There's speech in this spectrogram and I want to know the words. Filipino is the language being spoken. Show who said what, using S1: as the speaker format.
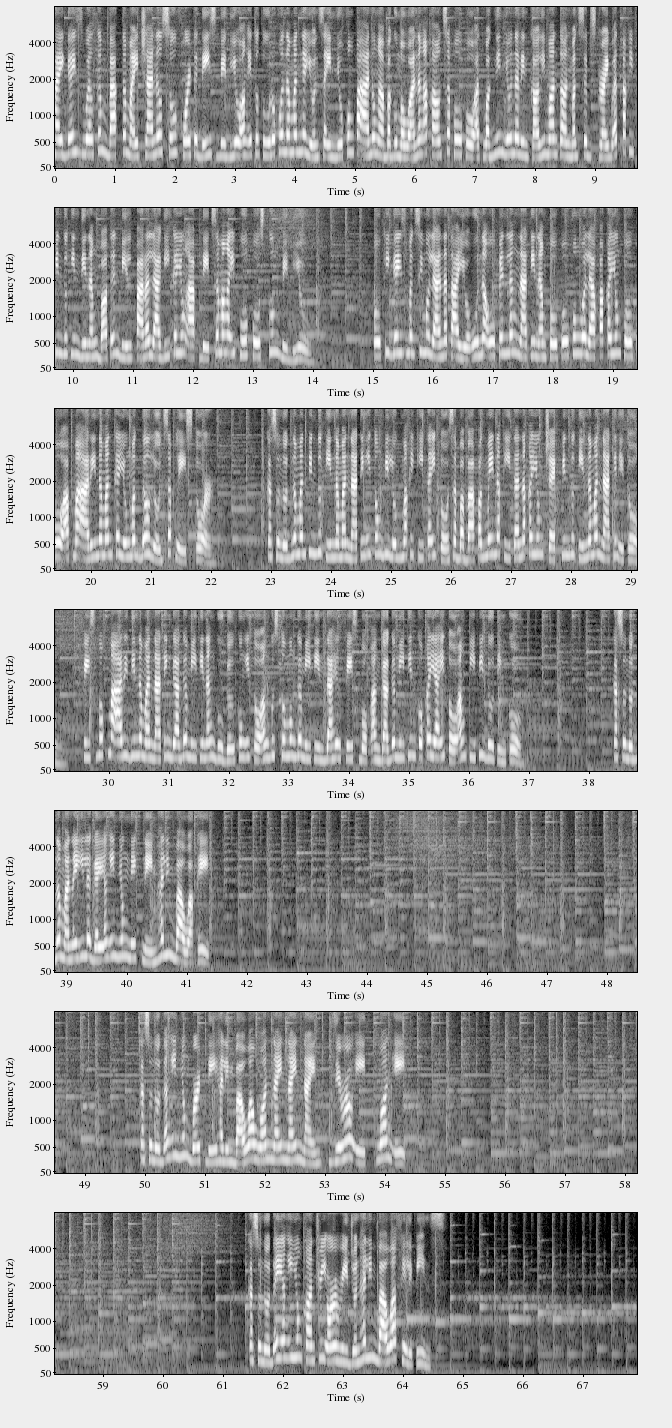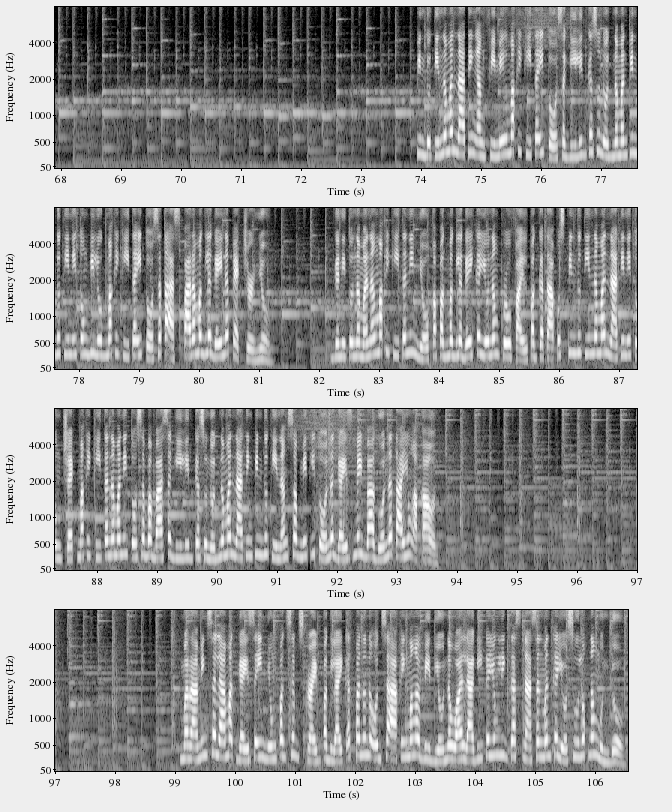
S1: Hi guys welcome back to my channel. So for today's video ang ituturo ko naman ngayon sa inyo kung paano nga ba gumawa ng account sa Popo at wag ninyo na rin kalimantan mag-subscribe at pakipindutin din ang button bell para lagi kayong update sa mga ipopost kong video. Okay guys magsimula na tayo. Una open lang natin ang Popo kung wala pa kayong Popo app maari naman kayong mag-download sa Play Store. Kasunod naman pindutin naman natin itong bilog. Makikita ito sa baba. Pag may nakita na kayong check pindutin naman natin itong Facebook maari din naman nating gagamitin ang Google kung ito ang gusto mong gamitin dahil Facebook ang gagamitin ko kaya ito ang pipindutin ko. Kasunod naman ay ilagay ang inyong nickname halimbawa Kate. Kasunod ang inyong birthday halimbawa 1999-08-18. Kasunod ay ang iyong country or region halimbawa Philippines. Pindutin naman nating ang female makikita ito sa gilid kasunod naman pindutin itong bilog makikita ito sa taas para maglagay na picture nyo. Ganito naman ang makikita ninyo kapag maglagay kayo ng profile pagkatapos pindutin naman natin itong check makikita naman ito sa baba sa gilid kasunod naman nating pindutin ang submit ito na guys may bago na tayong account. Maraming salamat guys sa inyong pag-subscribe, pag-like at panonood sa aking mga video nawa lagi kayong ligtas nasan man kayo sulok ng mundo.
